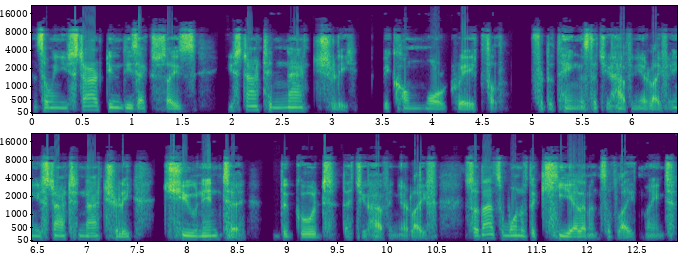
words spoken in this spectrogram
And so when you start doing these exercises, you start to naturally become more grateful for the things that you have in your life and you start to naturally tune into the good that you have in your life. So that's one of the key elements of light mind.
